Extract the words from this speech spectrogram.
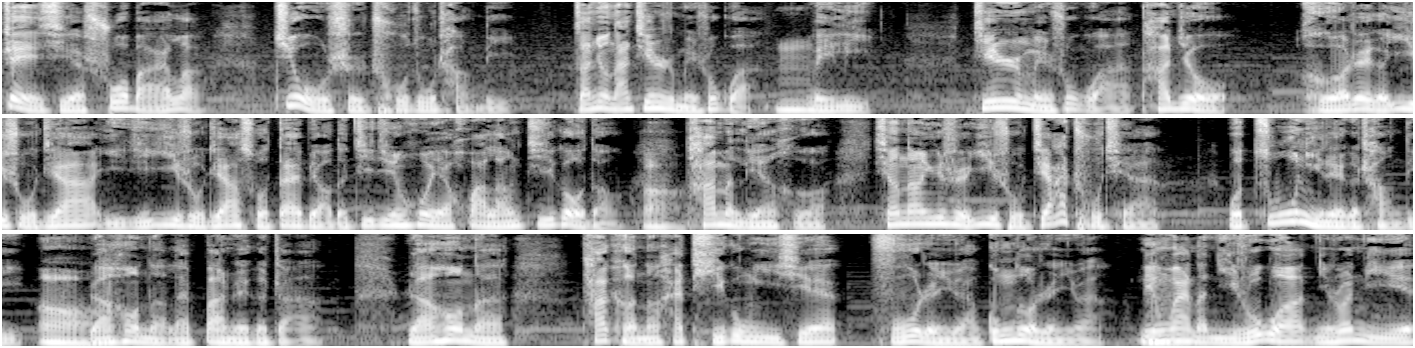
这些说白了就是出租场地。咱就拿今日美术馆嗯。为例，今日美术馆它就和这个艺术家以及艺术家所代表的基金会啊、画廊机构等，啊。他们联合，相当于是艺术家出钱，我租你这个场地，啊，然后呢来办这个展，然后呢，他可能还提供一些服务人员、工作人员。另外呢，你如果你说你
